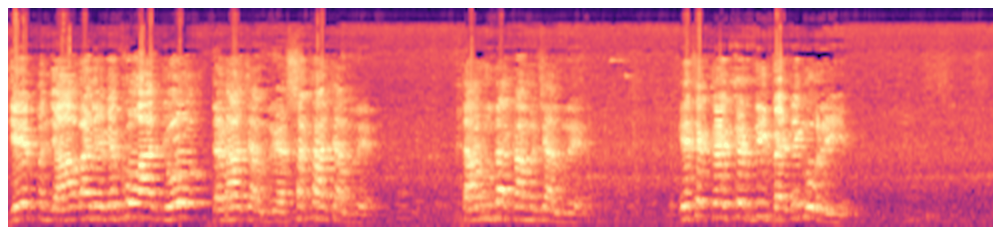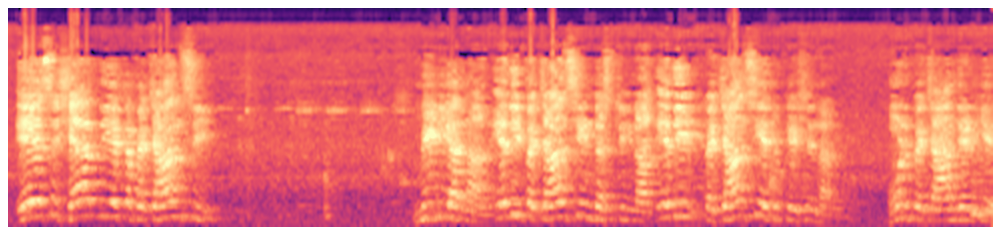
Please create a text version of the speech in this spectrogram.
ਜੇ ਪੰਜਾਬ ਵਾਲੇ ਵੇਖੋ, ਆ ਜੋ ਦੜਾ ਚੱਲ ਰਿਹਾ, ਸੱਟਾ ਚੱਲ ਰਿਹਾ, ਦਾਰੂ ਦਾ ਕੰਮ ਚੱਲ ਰਿਹਾ, ਇੱਥੇ ਕ੍ਰਿਕਟ ਦੀ ਬੈਟਿੰਗ ਹੋ ਰਹੀ ਹੈ। ਇਸ ਸ਼ਹਿਰ ਦੀ ਇੱਕ ਪਛਾਣ ਸੀ ਮੀਡੀਆ ਨਾਲ, ਇਹਦੀ ਪਛਾਣ ਸੀ ਇੰਡਸਟਰੀ ਨਾਲ, ਇਹਦੀ ਪਛਾਣ ਸੀ ਐਜੂਕੇਸ਼ਨ ਨਾਲ। ਹੁਣ ਪਛਾਣ ਜਿਹੜੀ ਹੈ,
